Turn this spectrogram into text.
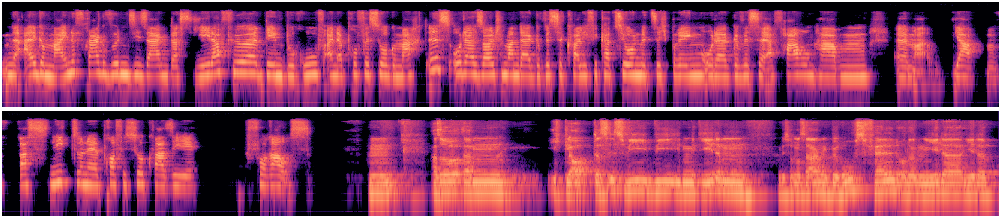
eine allgemeine Frage, würden Sie sagen, dass jeder für den Beruf einer Professur gemacht ist oder sollte man da gewisse Qualifikationen mit sich bringen oder gewisse Erfahrung haben? Ähm, ja, was liegt so eine Professur quasi voraus? Hm. Also ähm, ich glaube, das ist wie, wie mit jedem, wie soll man sagen, Berufsfeld oder in jeder, jeder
